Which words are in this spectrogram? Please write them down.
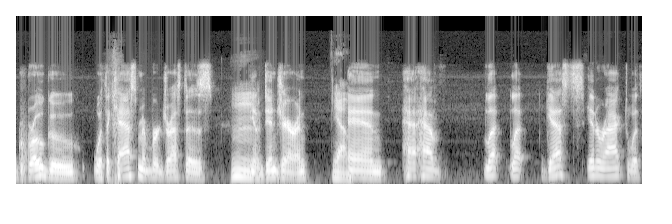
Grogu with a cast member dressed as you know Din Djarin Yeah. and ha- have let let guests interact with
